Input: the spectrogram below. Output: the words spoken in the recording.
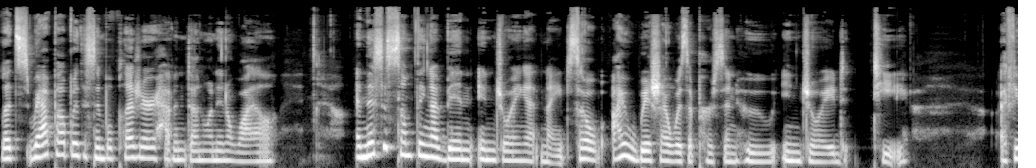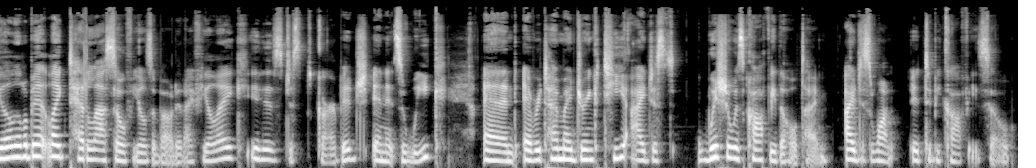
Let's wrap up with a simple pleasure. Haven't done one in a while. And this is something I've been enjoying at night. So I wish I was a person who enjoyed tea. I feel a little bit like Ted Lasso feels about it. I feel like it is just garbage and it's weak. And every time I drink tea, I just wish it was coffee the whole time. I just want it to be coffee. So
